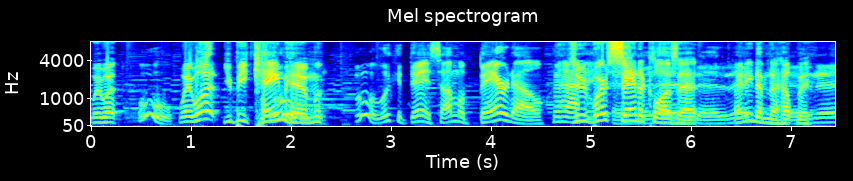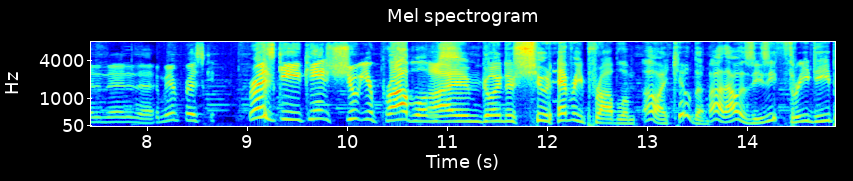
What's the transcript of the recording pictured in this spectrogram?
Wait, what? Ooh. Wait, what? You became Ooh. him. Ooh, look at this. I'm a bear now. Dude, where's Santa Claus at? I need him to help me. Come here, Frizky. Frizky, you can't shoot your problems. I'm going to shoot every problem. Oh, I killed him. Wow, that was easy. 3D.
